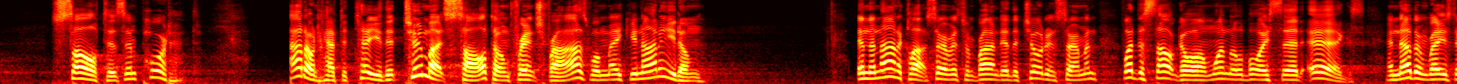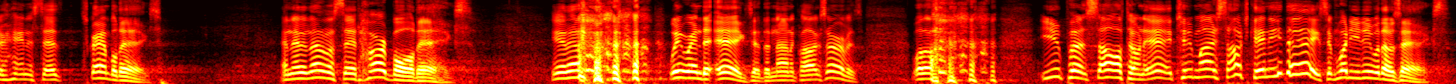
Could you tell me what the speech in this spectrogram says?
salt is important. I don't have to tell you that too much salt on French fries will make you not eat them. In the nine o'clock service, when Brian did the children's sermon, what did salt go on? One little boy said eggs. Another one raised their hand and said scrambled eggs. And then another one said hard boiled eggs. You know, we were into eggs at the nine o'clock service. Well, you put salt on egg, too much salt, you can't eat the eggs. And what do you do with those eggs?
